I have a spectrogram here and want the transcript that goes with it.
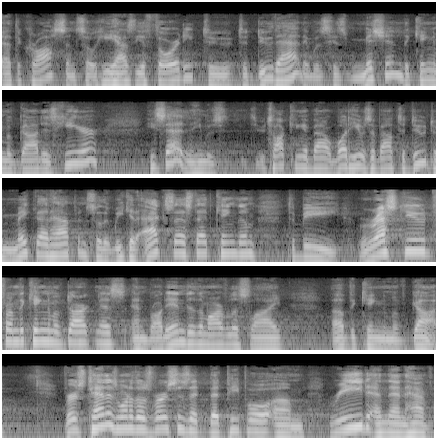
at the cross. And so he has the authority to, to do that. It was his mission. The kingdom of God is here, he said, and he was talking about what he was about to do to make that happen so that we could access that kingdom, to be rescued from the kingdom of darkness and brought into the marvelous light of the kingdom of God. Verse 10 is one of those verses that, that people um, read and then have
